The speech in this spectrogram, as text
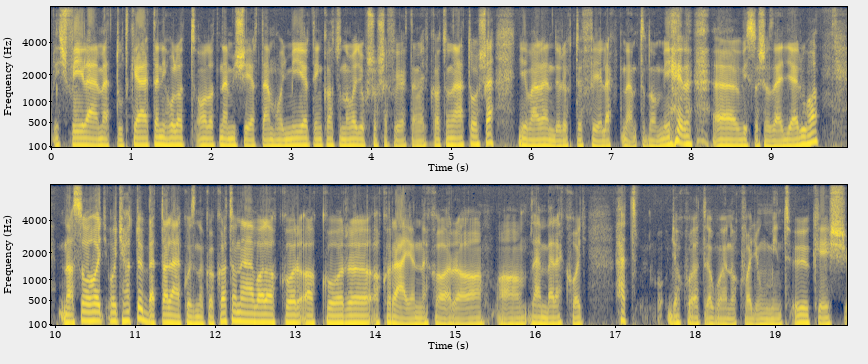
és félelmet tud kelteni, holott, holott nem is értem, hogy miért. Én katona vagyok, sose féltem egy katonától se. Nyilván rendőröktől félek, nem tudom miért, biztos az egyenruha. Na szóval, hogy, hogyha többet találkoznak a katonával, akkor, akkor, akkor rájönnek arra az emberek, hogy hát gyakorlatilag olyanok vagyunk, mint ők, és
